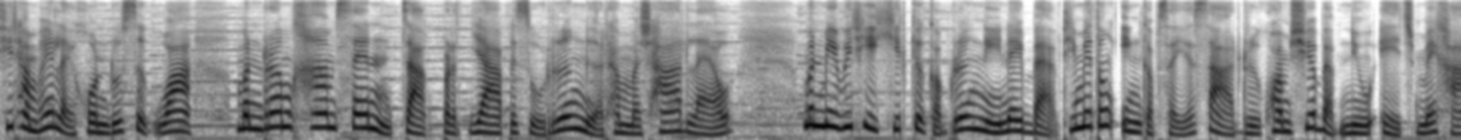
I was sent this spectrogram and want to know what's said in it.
ที่ทำให้หลายคนรู้สึกว่ามันเริ่มข้ามเส้นจากปรัชญาไปสู่เรื่องเหนือธรรมชาติแล้ว มันมีวิธีคิดเกี่ยวกับเรื่องนี้ในแบบที่ไม่ต้องอิงกับไสยศาสตร์หรือความเชื่อแบบ New Age ไหมคะ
